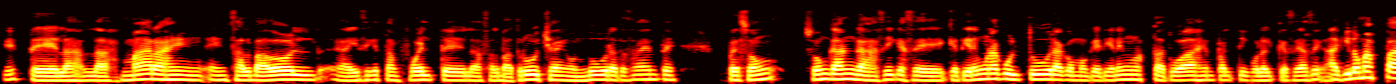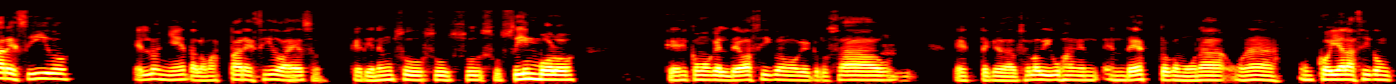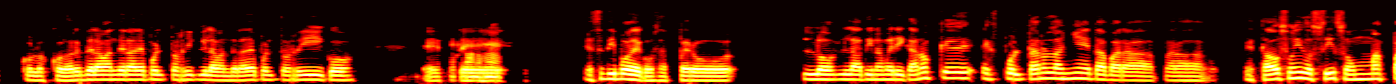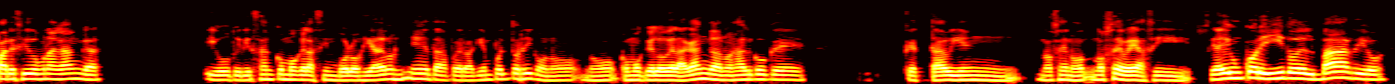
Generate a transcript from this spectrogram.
este, las, las maras en, en Salvador, ahí sí que están fuertes, la salvatrucha en Honduras, toda esa gente, pues son, son gangas así que se, que tienen una cultura, como que tienen unos tatuajes en particular que se hacen. Aquí lo más parecido es los ñetas, lo más parecido a eso, que tienen su, su, su, su símbolo que es como que el dedo así como que cruzado, Mm. este, que se lo dibujan en, en de esto, como una, una, un collar así con, con los colores de la bandera de Puerto Rico y la bandera de Puerto Rico, Ajá. este, ese tipo de cosas, pero los latinoamericanos que exportaron las ñetas para, para Estados Unidos sí son más parecidos a una ganga y utilizan como que la simbología de los ñetas, pero aquí en Puerto Rico no, no, como que lo de la ganga no es algo que, que está bien, no sé, no, no se ve así. Sí hay un corillito del barrio,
